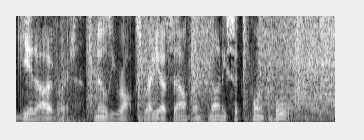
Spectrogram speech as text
Get Over It. It's Millsy Rocks, Radio Southland 96.4.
